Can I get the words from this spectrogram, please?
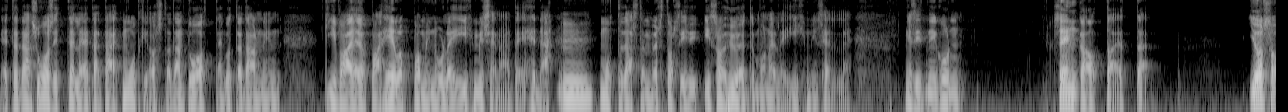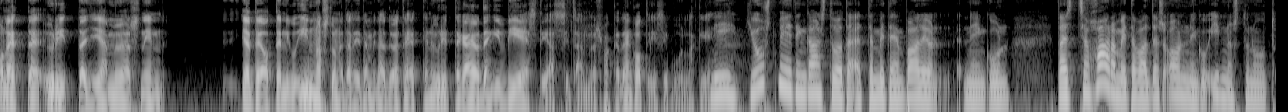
että tämä suosittelee tätä, että muutkin ostaa tämän tuotteen, kun tätä on niin kiva ja jopa helppo minulle ihmisenä tehdä, mm. mutta tästä on myös tosi iso hyöty monelle ihmiselle. Ja sitten niin sen kautta, että jos olette yrittäjiä myös, niin ja te olette niin innostuneita siitä, mitä työ teette, niin yrittäkää jotenkin viestiä sitä myös, vaikka teidän kotisivuillakin. Niin, just mietin kanssa tuota, että miten paljon, niin kuin, tai se on harmi tavallaan, jos on niin kuin innostunut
